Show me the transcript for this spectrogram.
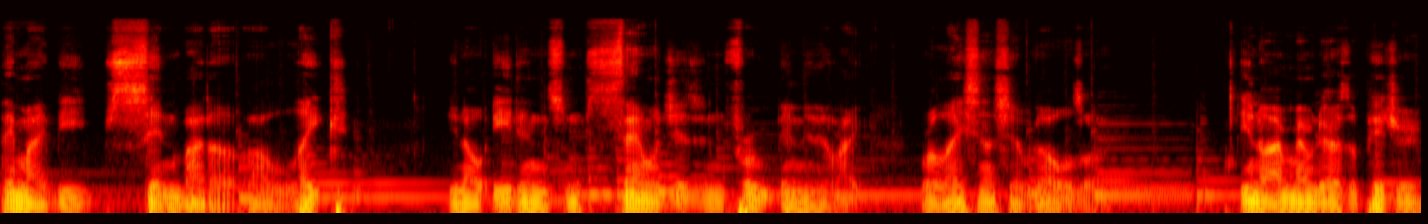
they might be sitting by the lake, you know, eating some sandwiches and fruit, and they're like relationship goals. Or, you know, I remember there was a picture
